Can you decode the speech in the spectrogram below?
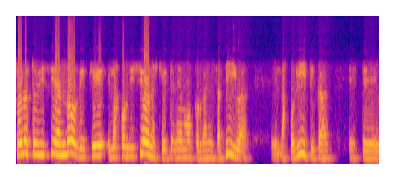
Solo estoy diciendo de que las condiciones que hoy tenemos organizativas, eh, las políticas este,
